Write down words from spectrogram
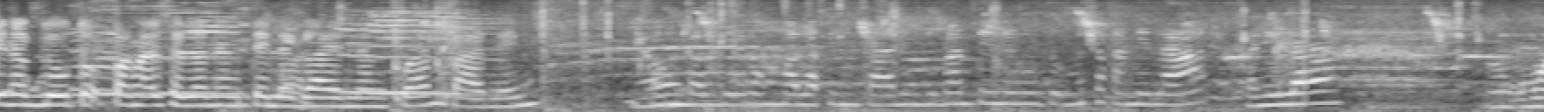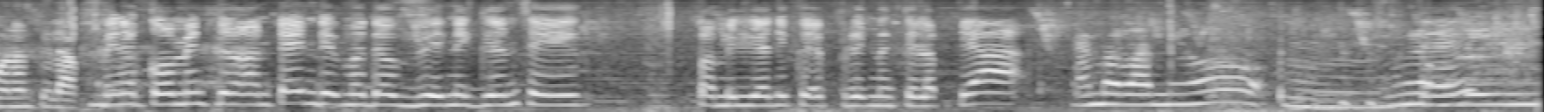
pinagluto pa nga sila ng tilagay ng kwan, kanin. Yung kalderong malaking kanin, di ba ang tinuluto mo sa kanila? Kanila? ang gumawa ng tilapia. May nag-comment doon, ante, hindi mo daw binigyan si pamilya ni Kuya Fred ng tilapia. Ay, marami ho. Hmm. Yung Ante, huling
